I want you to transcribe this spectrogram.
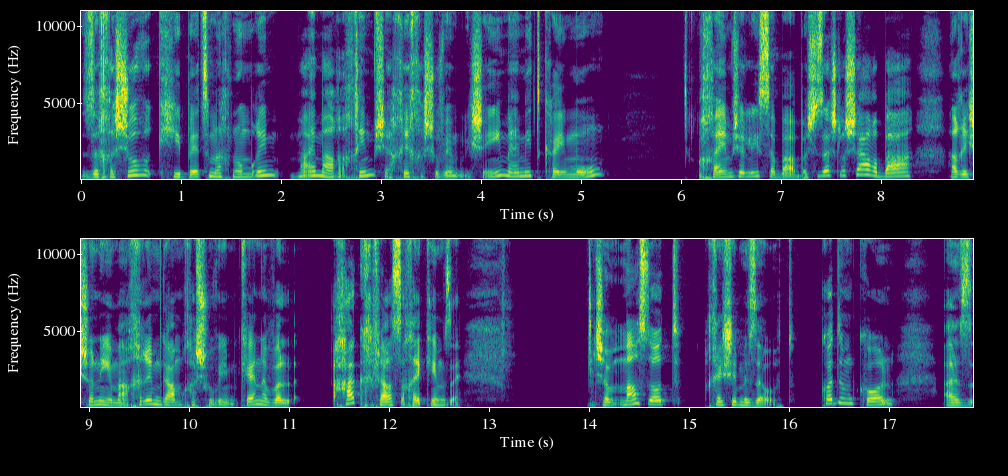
זה חשוב כי בעצם אנחנו אומרים מהם הערכים שהכי חשובים לי, שאם הם יתקיימו, החיים שלי סבבה, שזה השלושה ארבעה הראשונים, האחרים גם חשובים, כן? אבל אחר כך אפשר לשחק עם זה. עכשיו, מה עושות אחרי שמזהות? קודם כל, אז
